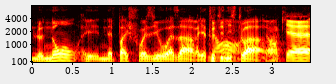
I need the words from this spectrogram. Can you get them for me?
le nom est- n'est pas choisi au hasard. Il y a toute une histoire. hein. Donc, euh,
